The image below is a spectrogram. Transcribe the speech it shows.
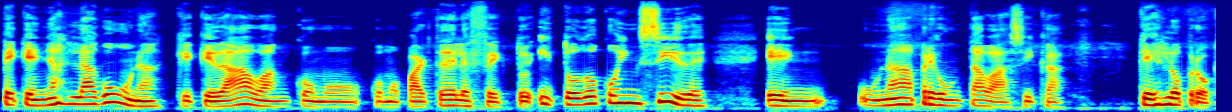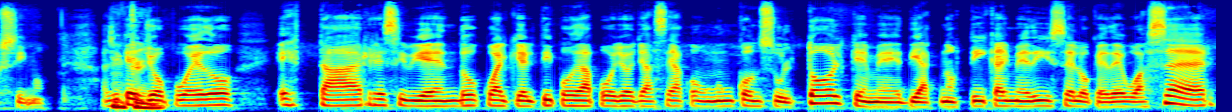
pequeñas lagunas que quedaban como, como parte del efecto. Y todo coincide en una pregunta básica. ¿Qué es lo próximo? Así que yo puedo estar recibiendo cualquier tipo de apoyo, ya sea con un consultor que me diagnostica y me dice lo que debo hacer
